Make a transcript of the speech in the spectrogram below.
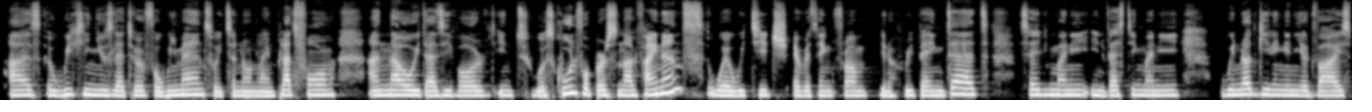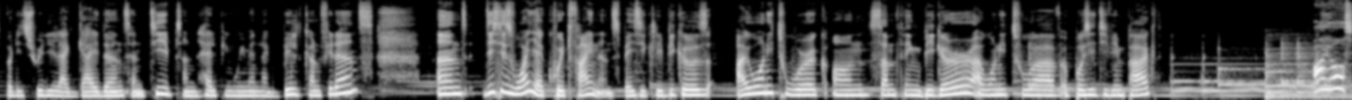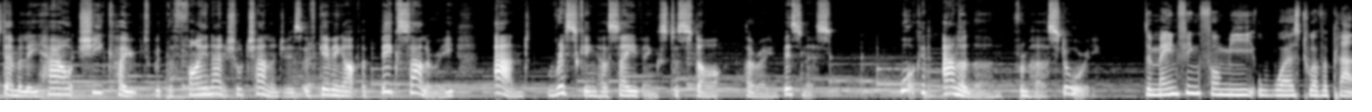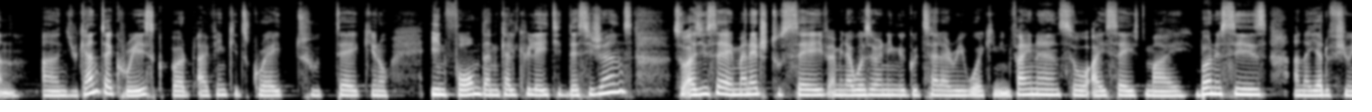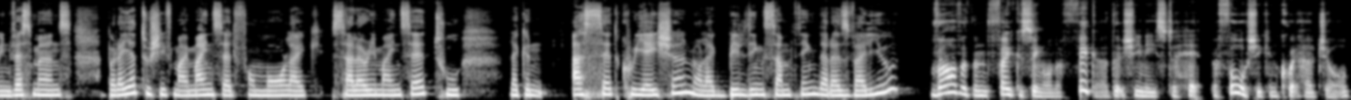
as a weekly newsletter for women. So it's an online platform. And now it has evolved into a school for personal finance where we teach everything from, you know, repaying debt, saving money, investing money. We're not giving any advice, but it's really like guidance and tips and helping women like build confidence. And this is why I quit finance basically because I wanted to work on something bigger. I wanted to have a positive impact. I asked Emilie how she coped with the financial challenges of giving up a big salary and risking her savings to start her own business. What could Anna learn from her story? The main thing for me was to have a plan and you can take risk but i think it's great to take you know informed and calculated decisions. So as you say i managed to save i mean i was earning a good salary working in finance so i saved my bonuses and i had a few investments but i had to shift my mindset from more like salary mindset to like an asset creation or like building something that has value. Rather than focusing on a figure that she needs to hit before she can quit her job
